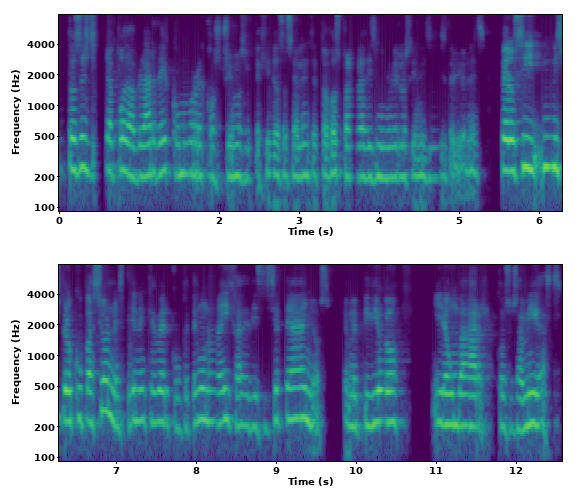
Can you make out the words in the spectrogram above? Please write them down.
entonces ya puedo hablar de cómo reconstruimos el tejido social entre todos para disminuir los índices de violencia. Pero si mis preocupaciones tienen que ver con que tengo una hija de 17 años que me pidió ir a un bar con sus amigas.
